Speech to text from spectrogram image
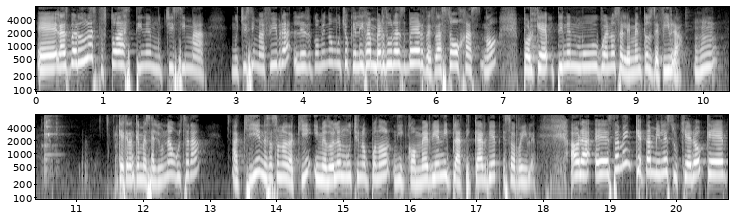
Eh, las verduras, pues todas tienen muchísima, muchísima fibra. Les recomiendo mucho que elijan verduras verdes, las hojas, ¿no? Porque tienen muy buenos elementos de fibra. ¿Qué creen que me salió una úlcera? Aquí, en esa zona de aquí, y me duele mucho y no puedo ni comer bien ni platicar bien, es horrible. Ahora, eh, ¿saben qué también les sugiero? Que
